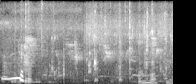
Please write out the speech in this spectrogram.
โอ้ยเบิ่งเสียง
